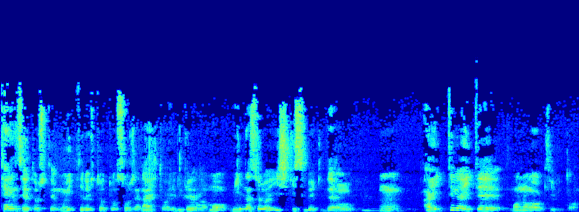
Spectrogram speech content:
天性として向いてる人とそうじゃない人はいるけれども、みんなそれは意識すべきうで、ん。うん。相手がいて物が起きると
